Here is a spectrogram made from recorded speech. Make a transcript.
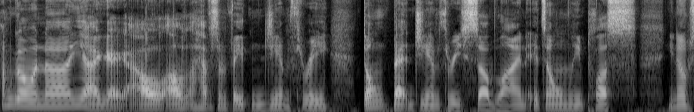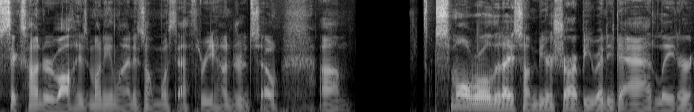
I'm going, uh, yeah, I'll I'll have some faith in GM3. Don't bet GM3 subline. It's only plus, you know, 600 while his money line is almost at 300. So, um, small roll of the dice on Meerschaert. Be ready to add later.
